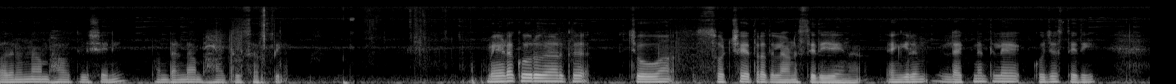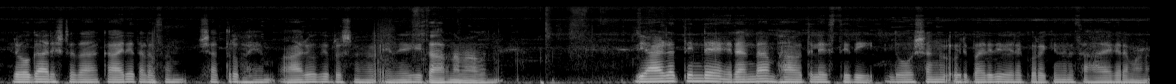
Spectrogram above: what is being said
പതിനൊന്നാം ഭാവത്തിൽ ശനി പന്ത്രണ്ടാം ഭാവത്തിൽ സർപ്പി. മേടക്കൂറുകാർക്ക് ചൊവ്വ സ്വക്ഷേത്രത്തിലാണ് സ്ഥിതി ചെയ്യുന്നത്. എങ്കിലും ലഗ്നത്തിലെ കുജസ്ഥിതി രോഗാരിഷ്ടത കാര്യതടസ്സം ശത്രുഭയം ആരോഗ്യ പ്രശ്നങ്ങൾ എന്നിവയ്ക്ക് കാരണമാകുന്നു. വ്യാഴത്തിന്റെ രണ്ടാം ഭാവത്തിലെ സ്ഥിതി ദോഷങ്ങൾ ഒരു പരിധിവരെ കുറയ്ക്കുന്നതിന് സഹായകരമാണ്.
